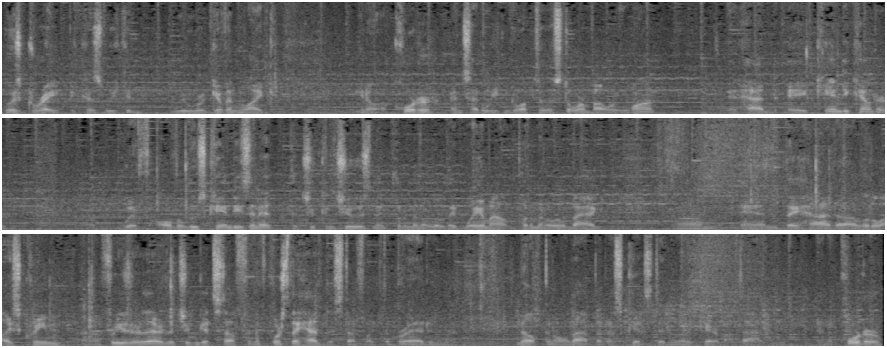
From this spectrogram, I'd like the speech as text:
it was great because we could we were given like you know a quarter and said we can go up to the store and buy what we want. It had a candy counter uh, with all the loose candies in it that you can choose, and they'd put them in a little, they'd weigh them out and put them in a little bag. Um, and they had a little ice cream uh, freezer there that you can get stuff, and of course they had the stuff like the bread and the milk and all that, but us kids didn't really care about that. And, a quarter,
